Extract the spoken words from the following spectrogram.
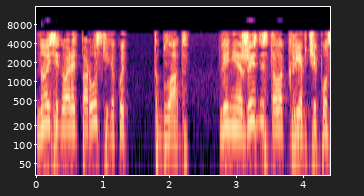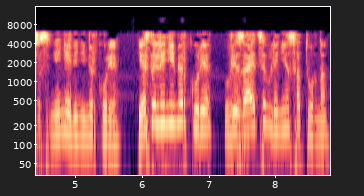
Но если говорить по-русски, какой-то блат – линия жизни стала крепче после соединения линии Меркурия. Если линия Меркурия врезается в линию Сатурна,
